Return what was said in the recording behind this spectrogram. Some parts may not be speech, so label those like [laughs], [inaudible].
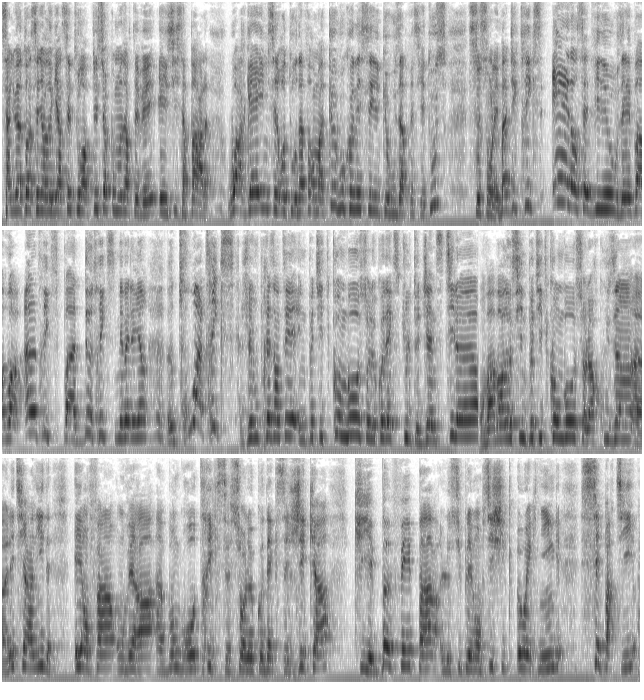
Salut à toi Seigneur de Guerre, c'est Tourop, tu es sur Commander TV et ici ça parle Wargame, c'est le retour d'un format que vous connaissez et que vous appréciez tous, ce sont les Magic Tricks et dans cette vidéo vous n'allez pas avoir un tricks, pas deux tricks, mais bel et bien euh, trois tricks. Je vais vous présenter une petite combo sur le codex culte Gen Stealer, on va aborder aussi une petite combo sur leurs cousins euh, les Tyrannides. Et enfin on verra un bon gros tricks sur le codex GK qui est buffé par le supplément psychique Awakening, c'est parti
